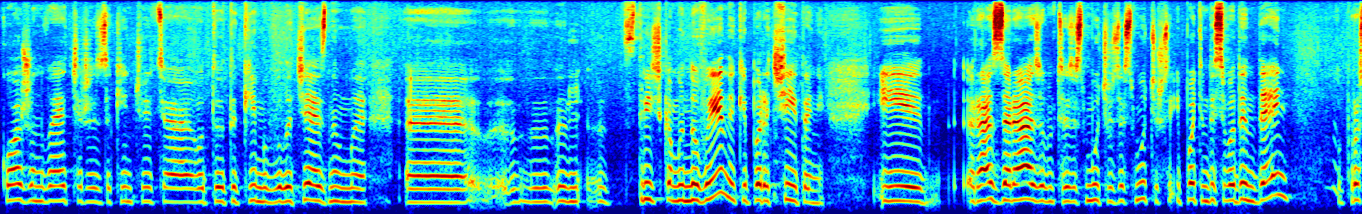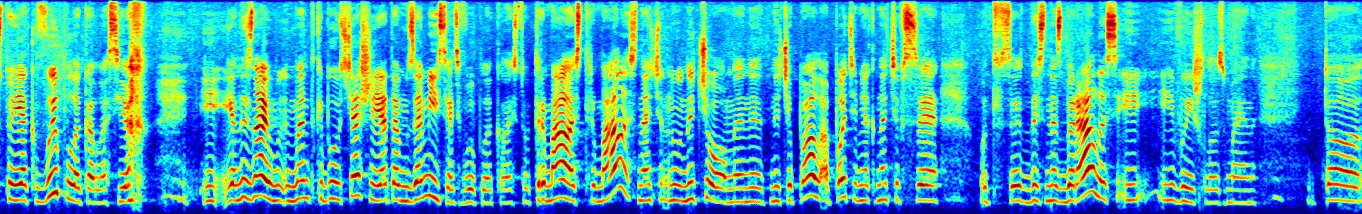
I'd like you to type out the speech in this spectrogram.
кожен вечір закінчується от такими величезними е, е, стрічками новин, які перечитані. І раз за разом це засмучуєш, засмучуєшся, і потім десь в один день. Просто як виплакалась я. І я не знаю, у мене таке було ще, що я там за місяць виплакалась. Тобто трималась, трималась, наче ну нічого мене не, не чіпало, а потім як наче все, от все десь назбиралось і, і вийшло з мене. То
